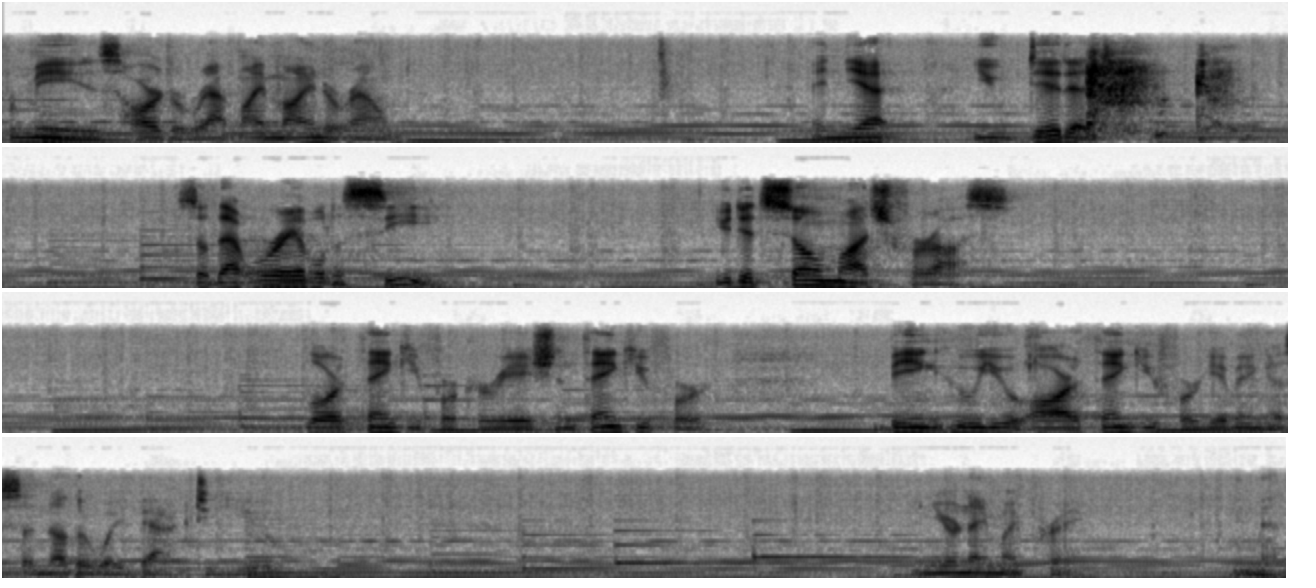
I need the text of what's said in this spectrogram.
for me is hard to wrap my mind around. And yet, you did it so that we're able to see you did so much for us. Lord, thank you for creation. Thank you for being who you are. Thank you for giving us another way back to you. In your name I pray. Amen.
